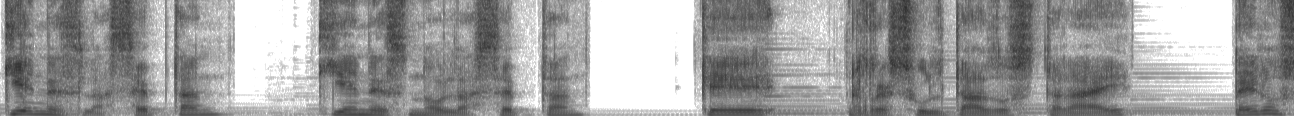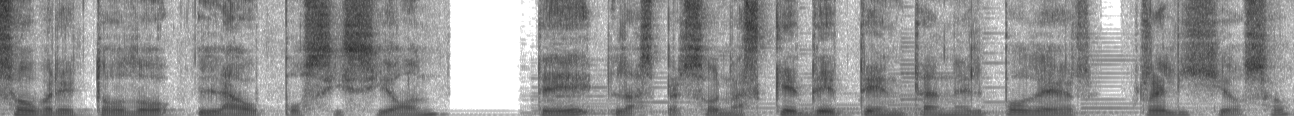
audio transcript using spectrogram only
quiénes la aceptan, quiénes no la aceptan, qué resultados trae, pero sobre todo la oposición de las personas que detentan el poder religioso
